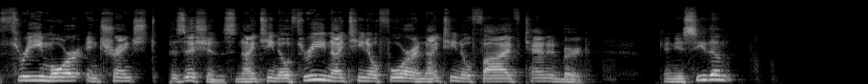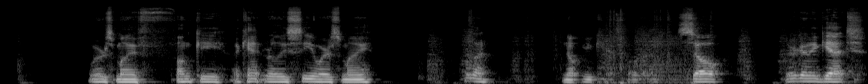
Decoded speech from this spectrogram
three more entrenched positions 1903, 1904, and 1905 Tannenberg. Can you see them? Where's my funky? I can't really see. Where's my. Hold on. No, you can't. Hold on. So they're going to get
